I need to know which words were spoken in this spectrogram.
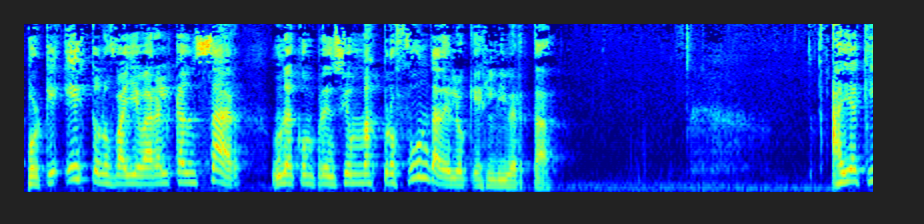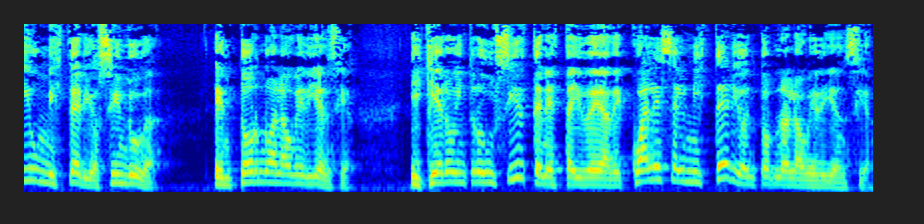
porque esto nos va a llevar a alcanzar una comprensión más profunda de lo que es libertad. Hay aquí un misterio, sin duda, en torno a la obediencia. Y quiero introducirte en esta idea de cuál es el misterio en torno a la obediencia.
